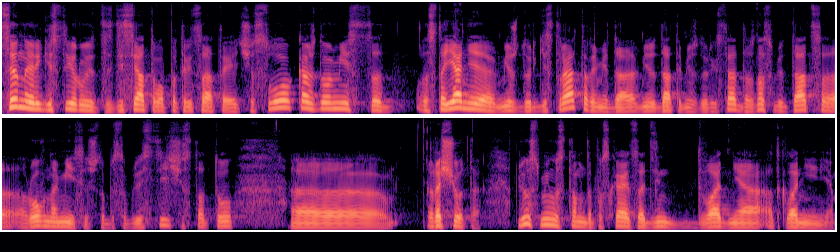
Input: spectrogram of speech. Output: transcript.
Цены регистрируют с 10 по 30 число каждого месяца. Расстояние между регистраторами, да, дата между регистраторами должна соблюдаться ровно месяц, чтобы соблюсти частоту расчета. Плюс-минус там допускается 1-2 дня отклонения.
